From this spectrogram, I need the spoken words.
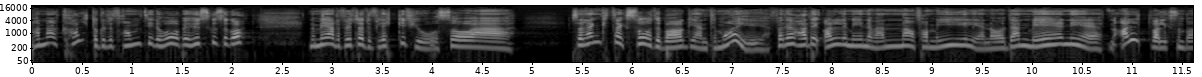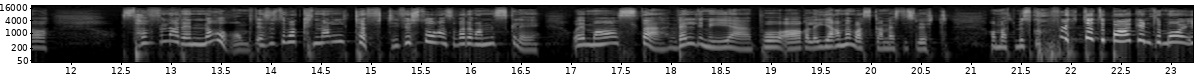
Han har kalt dere til framtid og håp. Jeg husker så godt når vi hadde flytta til Flekkefjord, så, uh, så lengta jeg så tilbake igjen til Moi. For der hadde jeg alle mine venner, familien og den menigheten. Alt var liksom bare Savna det enormt. Jeg syntes det var knalltøft. De første årene var det vanskelig. Og jeg maste veldig mye på Arild. Jeg hjernevaska mest til slutt om at vi skulle flytte tilbake til Moi.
